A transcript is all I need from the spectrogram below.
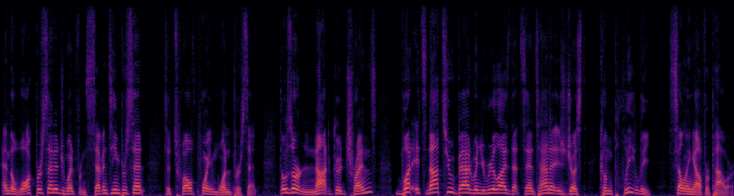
and the walk percentage went from 17% to 12.1%. Those are not good trends, but it's not too bad when you realize that Santana is just completely selling out for power.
